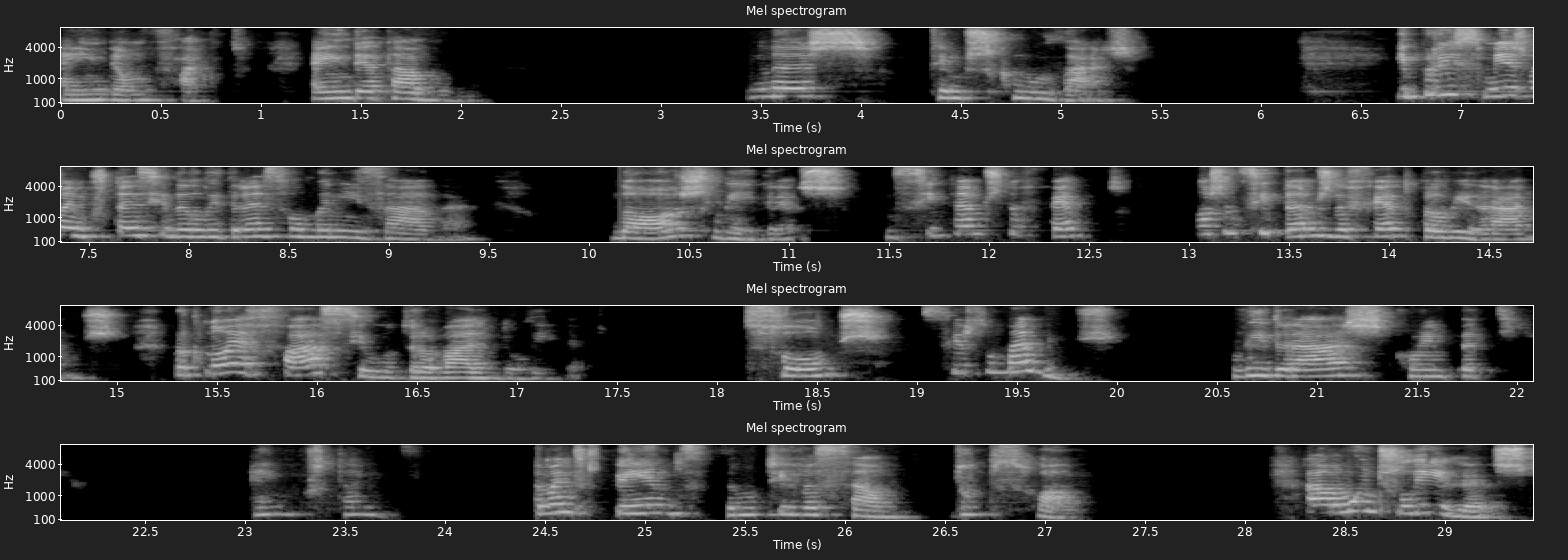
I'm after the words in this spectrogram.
ainda é um facto, ainda é tabu. Mas temos que mudar. E por isso mesmo a importância da liderança humanizada. Nós, líderes, necessitamos de afeto. Nós necessitamos de afeto para liderarmos, porque não é fácil o trabalho do líder. Somos seres humanos. Liderar com empatia é importante. Também depende da motivação do pessoal. Há muitos líderes.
